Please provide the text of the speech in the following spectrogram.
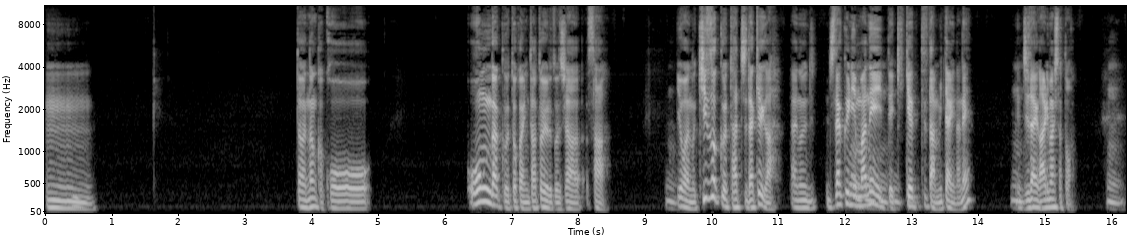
うんだからなんかこう音楽とかに例えるとじゃあさうん。要はあの貴族たちだけがあのじ自宅に招いて聞けてたみたいなねうん時代がありましたと。だかうん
